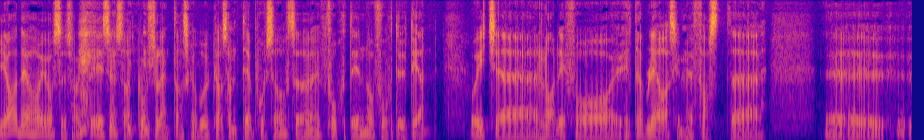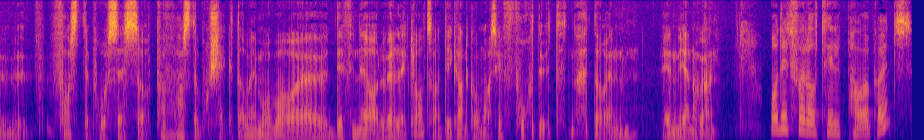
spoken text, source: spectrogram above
Ja, det har jeg også sagt. Jeg syns at konsulenter skal brukes som teposer. Så fort inn og fort ut igjen. Og ikke la de få etablere seg med faste, eh, faste prosesser, faste prosjekter. Vi må bare definere det veldig klart, sånn at de kan komme seg fort ut etter en, en gjennomgang. Og ditt forhold til powerpoints?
